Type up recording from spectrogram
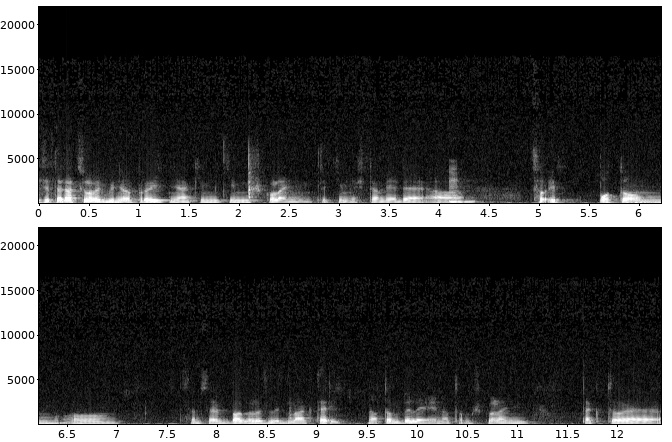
že teda člověk by měl projít nějakým tím školením předtím, než tam jede a mm-hmm. co i potom o, jsem se bavil s lidma, kteří na tom byli, na tom školení, tak to je,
